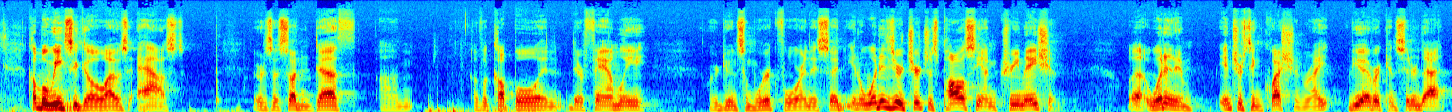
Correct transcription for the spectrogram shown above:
A couple of weeks ago, I was asked there was a sudden death um, of a couple and their family we are doing some work for, and they said, You know, what is your church's policy on cremation? Well, what an interesting question, right? Have you ever considered that?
